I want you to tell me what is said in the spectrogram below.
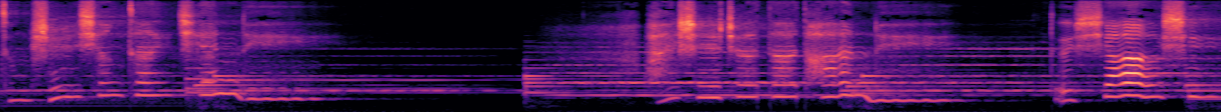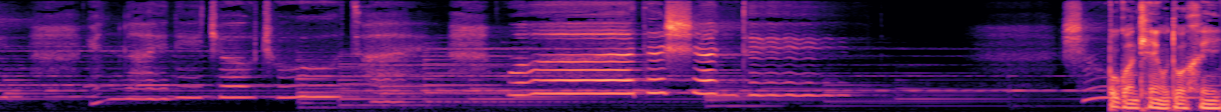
总是想再见你。还试着打探你的消息，原来你就住在我的身体。不管天有多黑，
